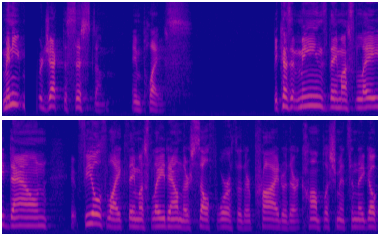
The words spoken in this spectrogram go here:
Many reject the system in place because it means they must lay down it feels like they must lay down their self worth or their pride or their accomplishments, and they go,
